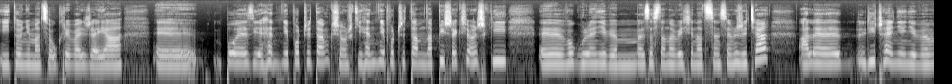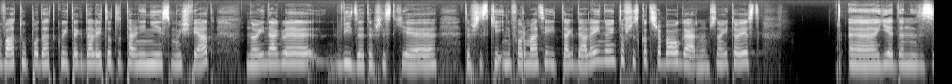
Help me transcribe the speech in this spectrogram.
I to nie ma co ukrywać, że ja y, poezję chętnie poczytam, książki chętnie poczytam, napiszę książki, y, w ogóle nie wiem, zastanowię się nad sensem życia, ale liczenie, nie wiem, VAT-u, podatku i tak dalej, to totalnie nie jest mój świat. No i nagle widzę te wszystkie, te wszystkie informacje i tak dalej, no i to wszystko trzeba ogarnąć. No i to jest E, jeden z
